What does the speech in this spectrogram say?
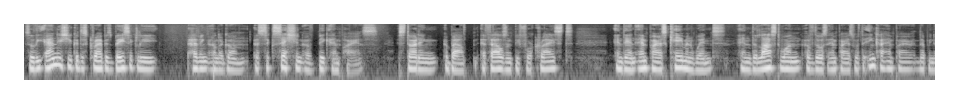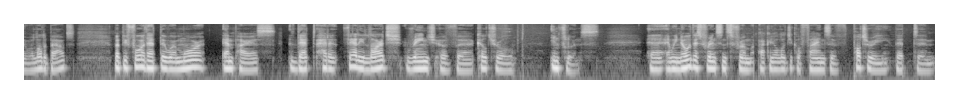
So the Andes you could describe as basically having undergone a succession of big empires, starting about a thousand before Christ, and then empires came and went. And the last one of those empires was the Inca Empire that we know a lot about. But before that, there were more empires that had a fairly large range of uh, cultural influence. Uh, and we know this, for instance, from archaeological finds of pottery that um,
